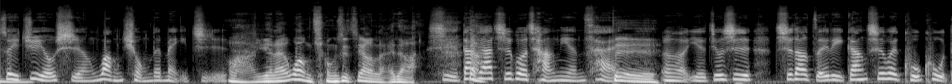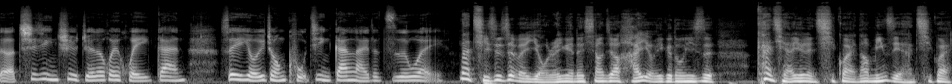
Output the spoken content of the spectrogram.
所以具有使人忘穷的美值。哇，原来忘穷是这样来的。啊是大家吃过常年菜，对，嗯，也就是吃到嘴里刚吃会苦苦的，吃进去觉得会回甘，所以有一种苦尽甘来的滋味。那其实这本有人缘的香蕉还有一个东西是。看起来有点奇怪，然后名字也很奇怪。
